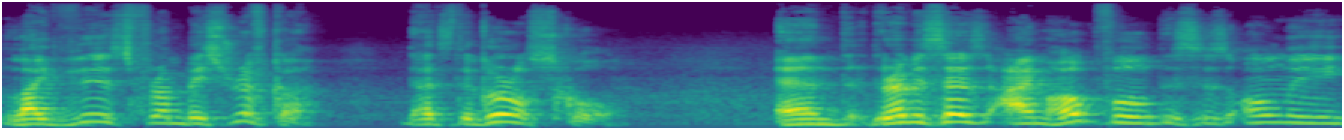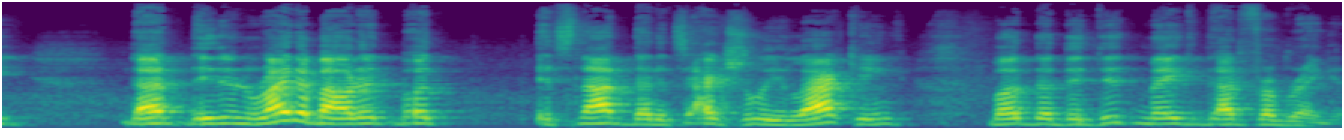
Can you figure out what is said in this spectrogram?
like this from Beis Rivka. That's the girls' school. And the Rebbe says, I'm hopeful this is only that they didn't write about it, but it's not that it's actually lacking, but that they did make that Farbrengen.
